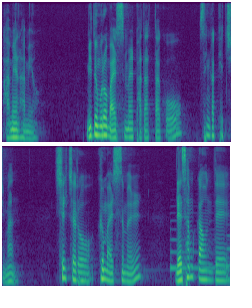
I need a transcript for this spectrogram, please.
아멘하며 믿음으로 말씀을 받았다고 생각했지만 실제로 그 말씀을 내 삶 가운데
